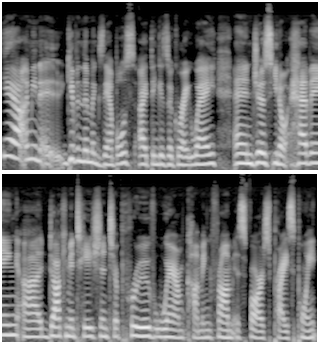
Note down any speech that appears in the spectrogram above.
Yeah, I mean, eh, giving them examples, I think, is a great way. And just, you know, having uh, documentation to prove where I'm coming from as far as price point,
